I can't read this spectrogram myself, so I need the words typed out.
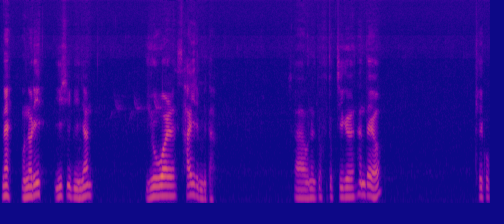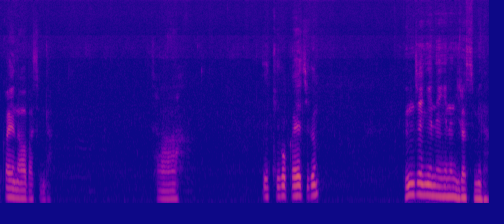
네, 오늘이 22년 6월 4일입니다. 자, 오늘도 후둑지근한데요. 계곡가에 나와 봤습니다. 자, 이 계곡가에 지금 은쟁이 냉이는 이렇습니다.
